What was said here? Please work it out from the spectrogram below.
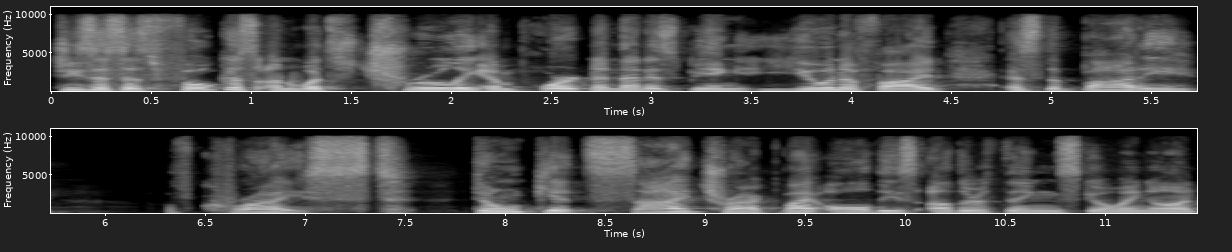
Jesus says, focus on what's truly important, and that is being unified as the body of Christ. Don't get sidetracked by all these other things going on.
